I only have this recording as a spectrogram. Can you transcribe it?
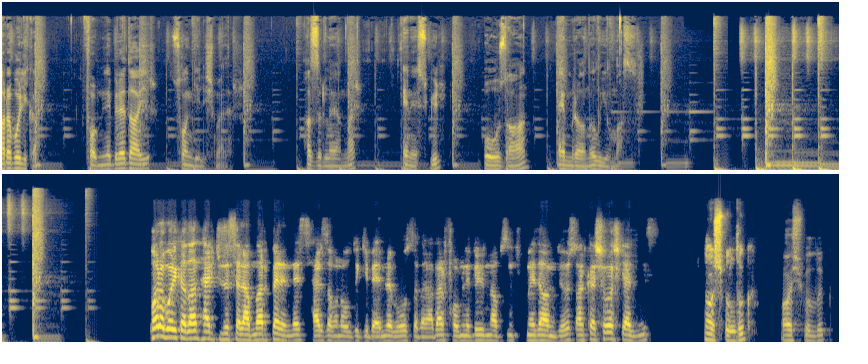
Parabolika Formula 1'e dair son gelişmeler. Hazırlayanlar Enes Gül, Oğuz Ağan, Emre Anıl Yılmaz. Parabolika'dan herkese selamlar. Ben Enes. Her zaman olduğu gibi Emre ve Oğuz'la beraber Formula 1'in nabzını tutmaya devam ediyoruz. Arkadaşlar hoş geldiniz. Hoş bulduk. Hoş bulduk.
